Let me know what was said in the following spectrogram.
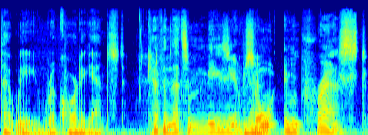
that we record against. Kevin, that's amazing. I'm so impressed.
